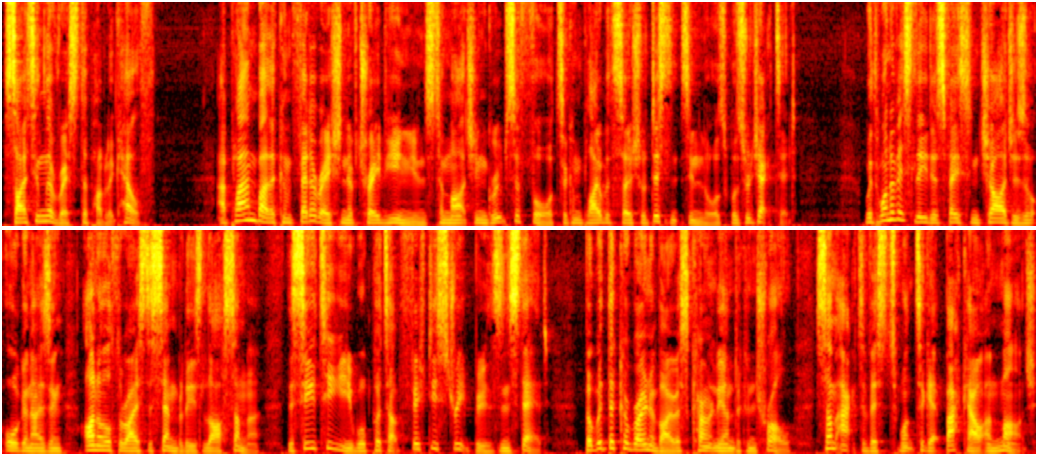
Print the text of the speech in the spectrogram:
citing the risk to public health. A plan by the Confederation of Trade Unions to march in groups of four to comply with social distancing laws was rejected. With one of its leaders facing charges of organising unauthorised assemblies last summer, the CTU will put up 50 street booths instead. But with the coronavirus currently under control, some activists want to get back out and march.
